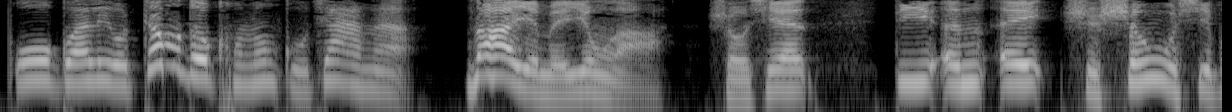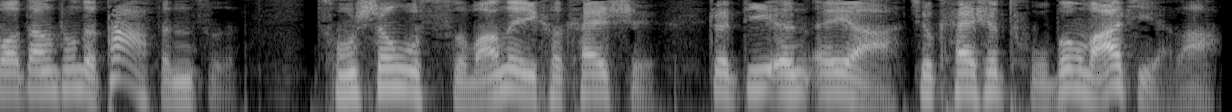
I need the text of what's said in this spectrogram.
博物馆里有这么多恐龙骨架呢，那也没用啊。首先，DNA 是生物细胞当中的大分子，从生物死亡那一刻开始，这 DNA 啊就开始土崩瓦解了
